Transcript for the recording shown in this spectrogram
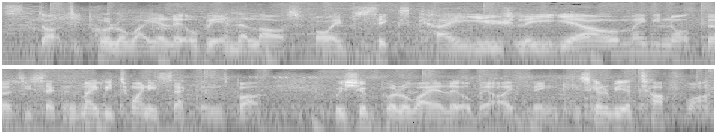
start to pull away a little bit in the last five, six k. Usually, yeah, or maybe not 30 seconds, maybe 20 seconds, but we should pull away a little bit. I think it's going to be a tough one.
